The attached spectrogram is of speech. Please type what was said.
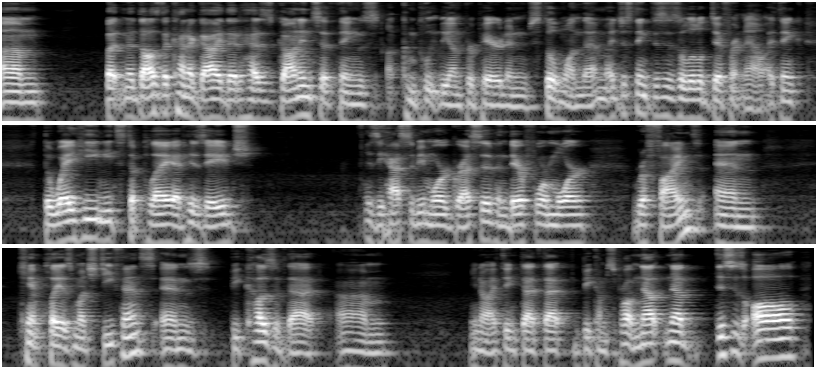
Um, but Nadal's the kind of guy that has gone into things completely unprepared and still won them. I just think this is a little different now. I think the way he needs to play at his age is he has to be more aggressive and therefore more refined and can't play as much defense. And because of that, um, you know, I think that that becomes a problem. Now, now this is all,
